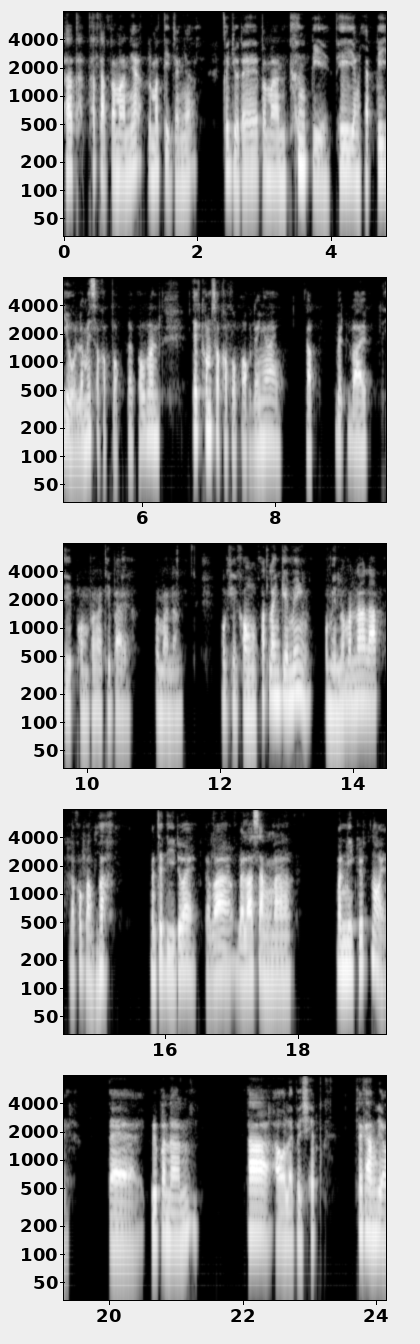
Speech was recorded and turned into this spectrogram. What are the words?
ถ้าถ้าตัดประมาณเนี้ยแล้วมาติดอย่างเงี้ย ก็อยู่ได้ประมาณครึ่งปีที่ยังแฮปปี้อยู่แล้วไม่สกปรกแต่เพราะมันเช็ดความสกปรกออกได้ง่าย กับเวทไวที่ผมเพิ่งอธิบายประมาณนั้น โอเคของ Hotline Gaming ผมเห็นว่ามันน่ารัก แล้วก็หวังว่ามันจะดีด้วย แต่ว่าเวลาสั่งมา มันมีกริปหน่อย แต่กริปอันนั้น ถ้าเอาอะไรไปเช็ดแค่ครั้งเดียว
